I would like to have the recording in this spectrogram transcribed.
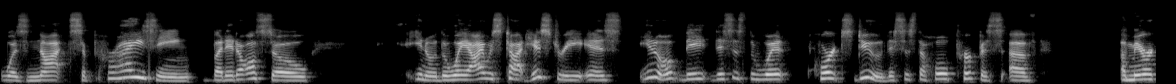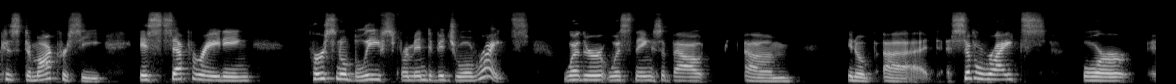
was not surprising, but it also, you know, the way I was taught history is, you know, they, this is the way courts do. This is the whole purpose of America's democracy is separating personal beliefs from individual rights, whether it was things about, um, you know, uh, civil rights or uh,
